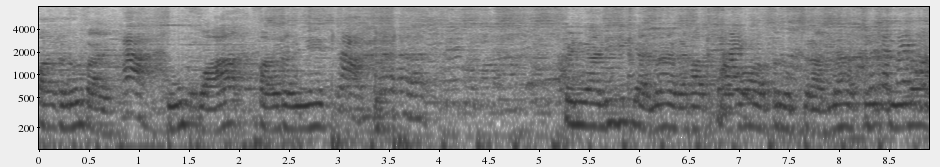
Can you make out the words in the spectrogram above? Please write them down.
ฟังทางนู้นไป ค่ะหูขวาฟังทางนี้ ค่ะ เป็นงานที่ยิ่งใหญ่มากนะครับ แล้วก็สนุกสนานมากแล้วจะคือเต้นมาก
